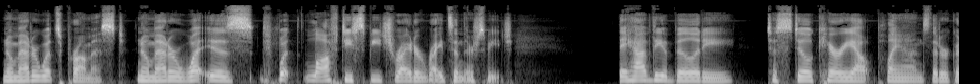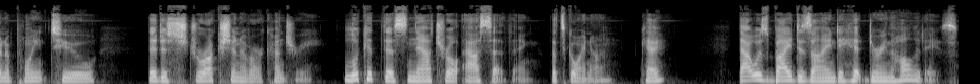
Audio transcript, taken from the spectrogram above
no matter what's promised, no matter what is what lofty speechwriter writes in their speech. They have the ability to still carry out plans that are going to point to the destruction of our country. Look at this natural asset thing that's going on. Okay. That was by design to hit during the holidays.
